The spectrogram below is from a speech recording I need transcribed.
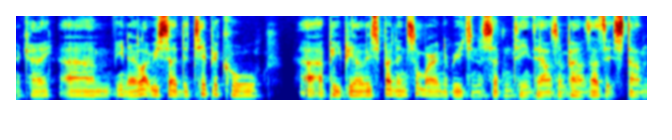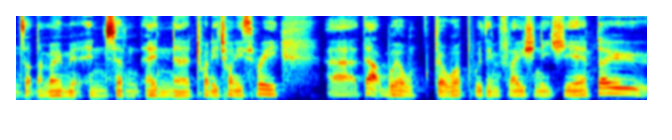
Okay. Um, you know, like we said, the typical uh, PPL is spending somewhere in the region of seventeen thousand pounds as it stands at the moment in seven in uh, 2023. Uh, that will go up with inflation each year. So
